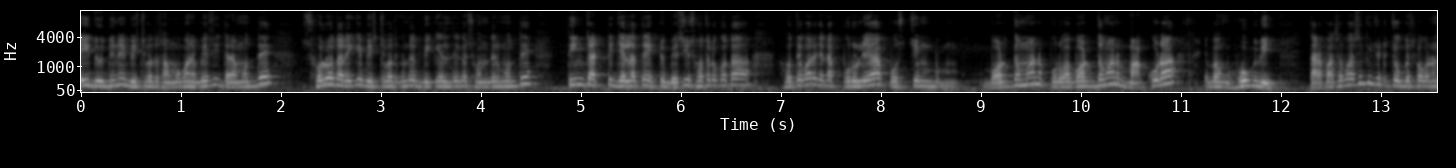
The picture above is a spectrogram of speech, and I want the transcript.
এই দুদিনে বৃষ্টিপাতের সম্ভাবনা বেশি, যার মধ্যে ষোলো তারিখে বৃষ্টিপাত কিন্তু বিকেল থেকে সন্ধ্যের মধ্যে তিন চারটি জেলাতে একটু বেশি সতর্কতা হতে পারে, যেটা পুরুলিয়া, পশ্চিম বর্ধমান, পূর্ব বর্ধমান, বাঁকুড়া এবং হুগলি। তার পাশাপাশি কিছুটা চব্বিশ পরগনা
